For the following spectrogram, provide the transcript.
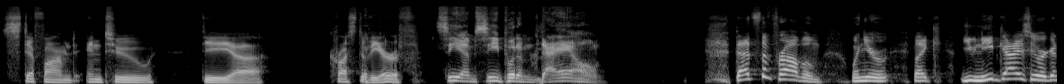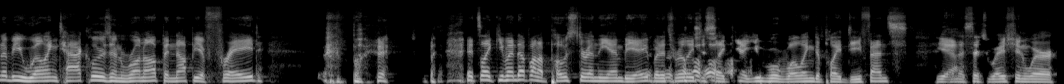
stiff armed into the uh, crust of the earth. CMC put him down. That's the problem when you're like, you need guys who are going to be willing tacklers and run up and not be afraid. but it's like you end up on a poster in the NBA, but it's really just like, yeah, you were willing to play defense yeah. in a situation where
